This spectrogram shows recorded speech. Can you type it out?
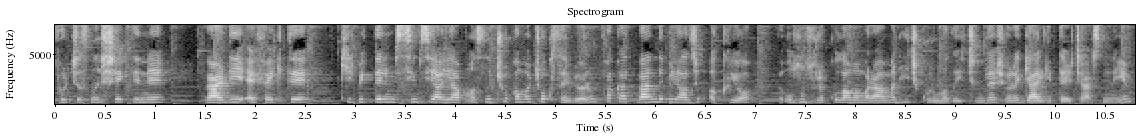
fırçasının şeklini, verdiği efekti kirpiklerimi simsiyah yapmasını çok ama çok seviyorum. Fakat bende birazcık akıyor ve uzun süre kullanmama rağmen hiç kurumadığı için de şöyle gelgitler içerisindeyim.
